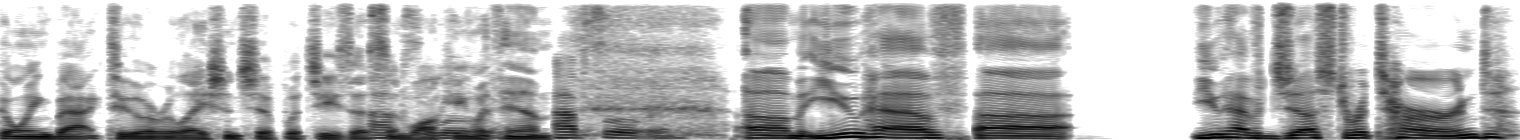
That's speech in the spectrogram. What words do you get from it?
going back to a relationship with Jesus and walking with him. absolutely Um, you have uh, you have just returned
